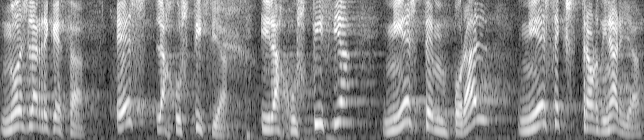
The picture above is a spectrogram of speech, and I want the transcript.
no es la riqueza, es la justicia. Y la justicia ni es temporal ni es extraordinaria.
